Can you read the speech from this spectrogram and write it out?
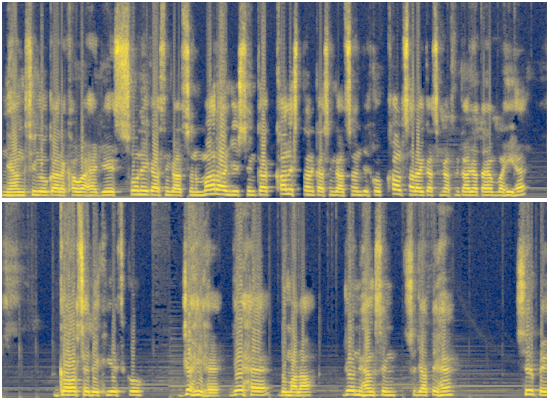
निहंग सिंहों का रखा हुआ है, ये सोने का सिंहासन महाराज रणजीत सिंह का खालिस्तान का सिंहासन, जिसको खालसा राय का सिंहासन कहा जाता है, वही है। गौर से देखिए इसको, यही है, ये है दुमाला, जो निहंग सिंह सजाते हैं। सिर पे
